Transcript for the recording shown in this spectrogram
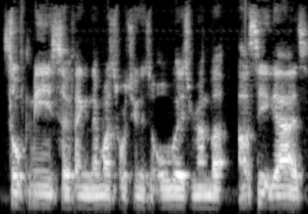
it's all for me. So thank you very much for watching. As always, remember, I'll see you guys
